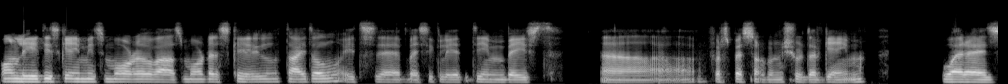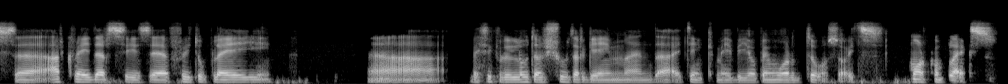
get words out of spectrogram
Only this game is more of a smaller scale title. It's uh, basically a team based uh, first person shooter game, whereas uh, Arc Raiders is a free to play, uh, basically looter shooter game, and uh, I think maybe open world too. So it's more complex.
